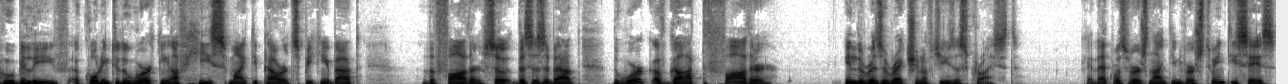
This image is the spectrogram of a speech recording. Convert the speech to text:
who believe according to the working of his mighty power. It's speaking about the Father. So this is about the work of God the Father in the resurrection of Jesus Christ. Okay, that was verse 19. Verse 20 says,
